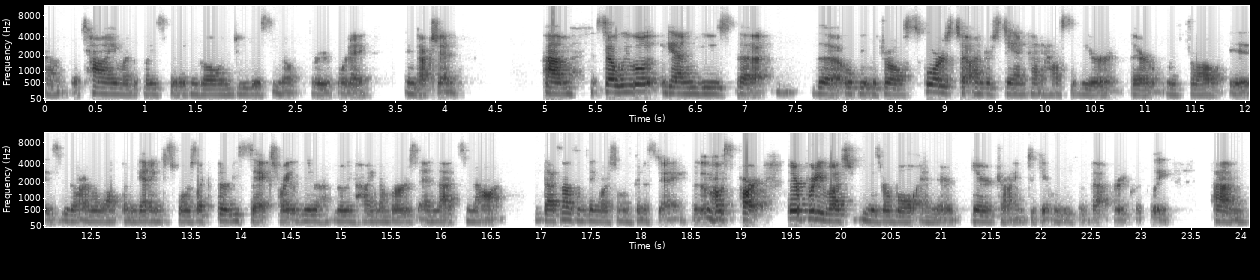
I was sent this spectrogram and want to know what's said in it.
um, the time or the place where they can go and do this, you know, three or four day induction. Um, so we will again use the the opiate withdrawal scores to understand kind of how severe their withdrawal is. We don't ever want them getting to scores like 36, right? They're really high numbers, and that's not that's not something where someone's going to stay for the most part. They're pretty much miserable, and they're they're trying to get relief of that very quickly. Um,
